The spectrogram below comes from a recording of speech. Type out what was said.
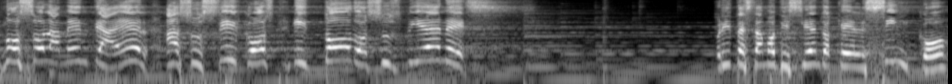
no solamente a él, a sus hijos y todos sus bienes. Estamos diciendo que el 5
